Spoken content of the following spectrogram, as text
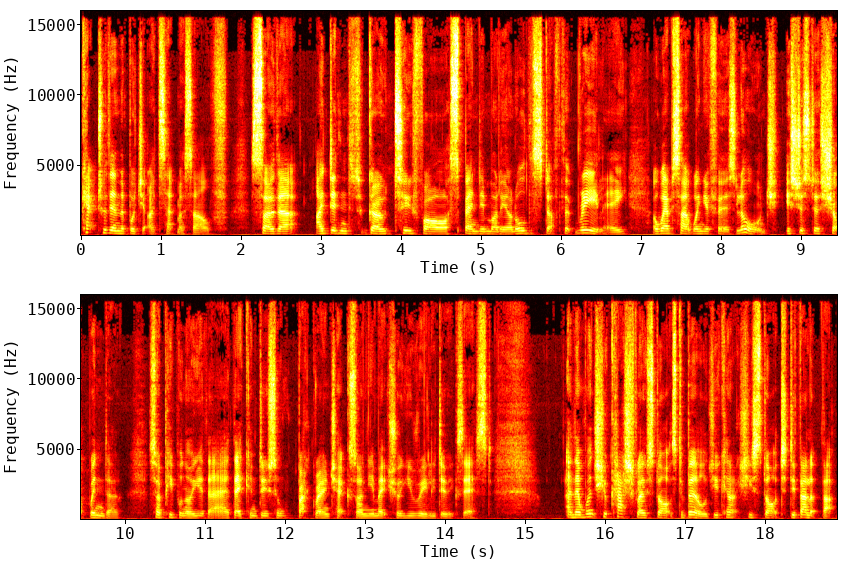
kept within the budget I'd set myself, so that I didn't go too far spending money on all the stuff that really a website when you first launch is just a shop window. So people know you're there, they can do some background checks on you, make sure you really do exist. And then once your cash flow starts to build, you can actually start to develop that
